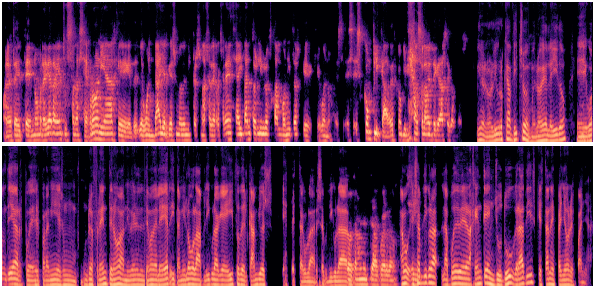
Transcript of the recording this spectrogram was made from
Bueno, te, nombraría también tus zonas erróneas, que, de, Wayne Dyer, que es uno de mis personajes de referencia. Hay tantos libros tan bonitos que, bueno, es, es, complicado, es complicado solamente quedarse con dos. Mira, los libros que has dicho, me los he leído. Eh, Wayne Dyer, pues para mí es un, referente, ¿no? A nivel del tema de leer y también luego la película que hizo del cambio es espectacular. Esa película. Totalmente de acuerdo. Esa película la puede ver la gente en YouTube gratis, que está en español en España.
